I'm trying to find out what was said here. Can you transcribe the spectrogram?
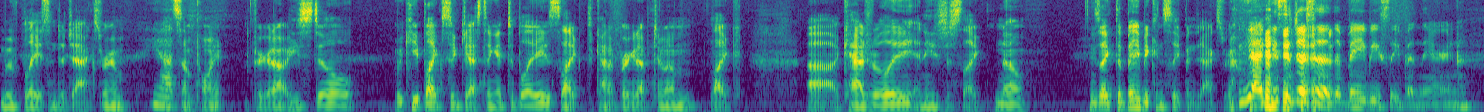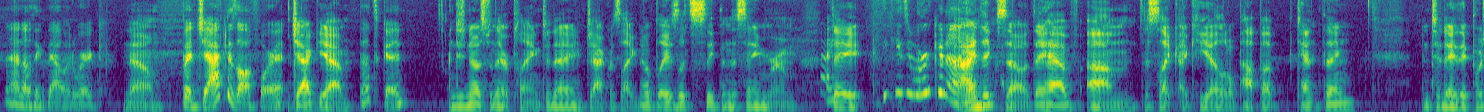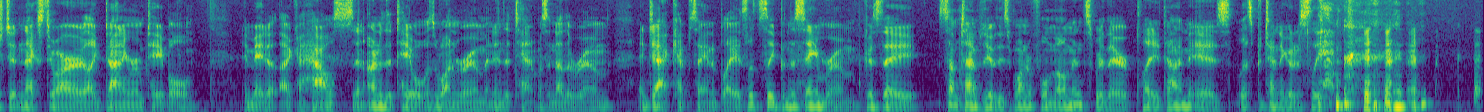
move Blaze into Jack's room Yeah. at some point. Figure it out. He's still. We keep like suggesting it to Blaze, like to kind of bring it up to him, like uh, casually, and he's just like, no. He's like, the baby can sleep in Jack's room. Yeah, he suggested that the baby sleep in there, and I don't think that would work. no, But Jack is all for it. Jack. Yeah. That's good. And did you notice when they were playing today? Jack was like, "No, Blaze, let's sleep in the same room." I- They I think he's working on. It. I think so. They have um, this like IKEA little pop up tent thing, and today they pushed it next to our like dining room table. It made it like a house, and under the table was one room, and in the tent was another room. And Jack kept saying to Blaze, "Let's sleep in the same room," because they sometimes we have these wonderful moments where their playtime is let's pretend to go to sleep.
